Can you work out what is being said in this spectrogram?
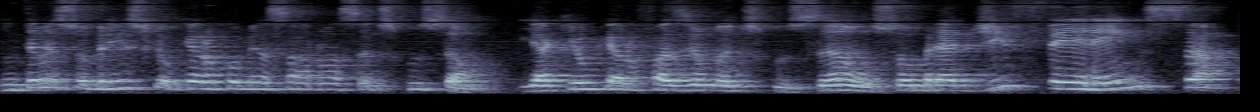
Então é sobre isso que eu quero começar a nossa discussão. E aqui eu quero fazer uma discussão sobre a diferença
